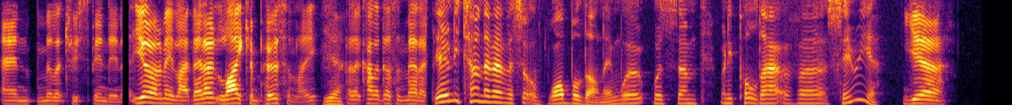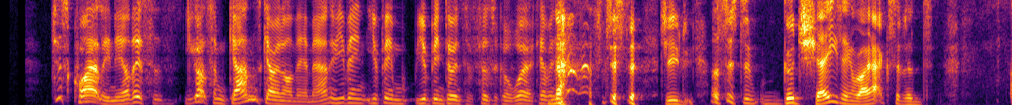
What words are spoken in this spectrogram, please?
and military spending. You know what I mean? Like they don't like him personally, Yeah. but it kind of doesn't matter. The only time they've ever sort of wobbled on him were, was um, when he pulled out of uh, Syria. Yeah. Just quietly, Neil. This is you got some guns going on there, man. Have you been you've been you've been doing some physical work, haven't No, you? that's just a that's just a good shading by accident.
